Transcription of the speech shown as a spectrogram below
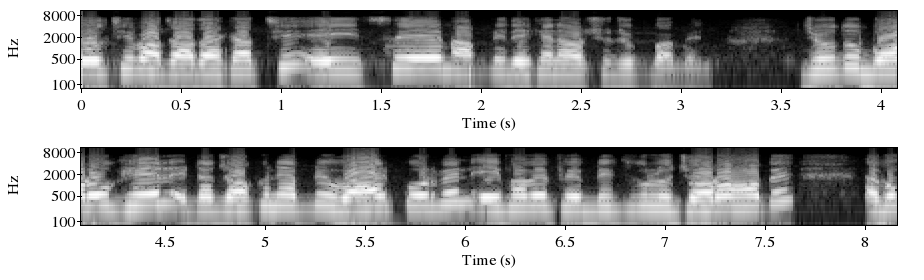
বলছি বা যা দেখাচ্ছি, এই সেম আপনি দেখে নেওয়ার সুযোগ পাবেন। যেহেতু বড় ঘের, এটা যখনই আপনি ওয়্যার করবেন, এইভাবে ফেব্রিক্সগুলো জড়ো হবে এবং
